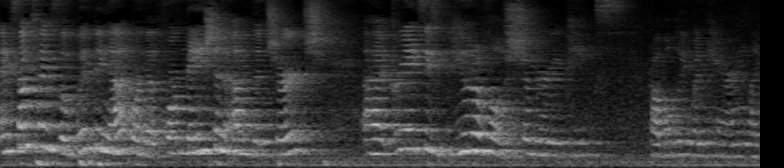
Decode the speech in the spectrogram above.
And sometimes the whipping up or the formation of the church uh, creates these beautiful sugary peaks. Probably when Karen, like,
